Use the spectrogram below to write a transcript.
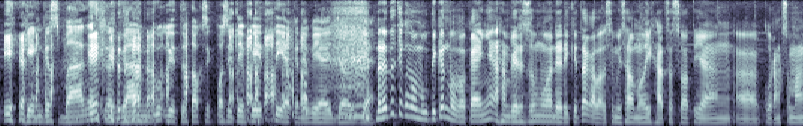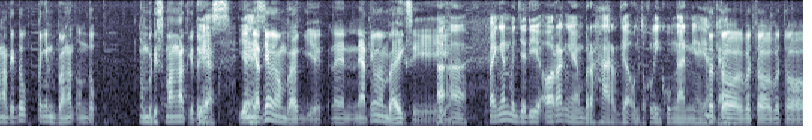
Iya. Gengges banget ngeganggu gitu Toxic positivity Akademia Jogja Dan itu cukup membuktikan bahwa kayaknya hampir semua dari kita kalau semisal melihat sesuatu yang eh, kurang semangat itu pengen banget untuk memberi semangat gitu Yes, ya. Ya yes. niatnya memang baik, ya. niatnya memang baik sih. Ah, ah. Pengen menjadi orang yang berharga untuk lingkungannya ya kan betul, betul, betul.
